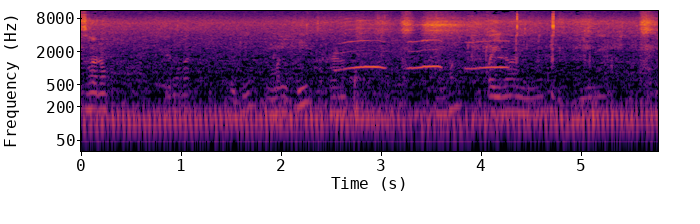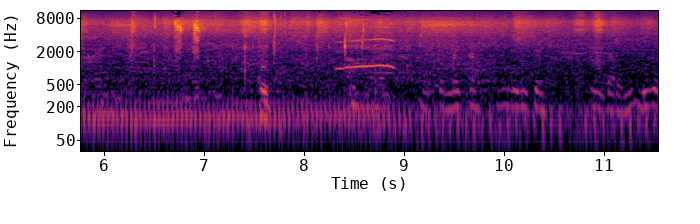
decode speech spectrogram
Sa ano pero kan Lagi, mangki. kan pay na ni ini May tang, hindi ko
